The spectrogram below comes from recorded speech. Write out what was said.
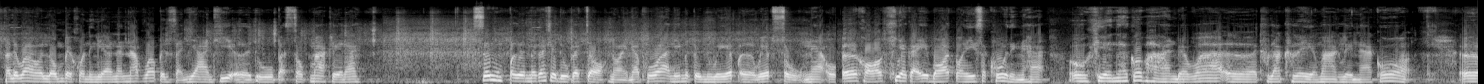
เขาเรียกว่าล้มไปคนหนึ่งแล้วนะนับว่าเป็นสัญญาณที่เออดูบัดซบมากเลยนะซึ่งปืนมันก็จะดูกระจอกหน่อยนะ เพราะว่าอันนี้มันเป็นเวฟเออเวฟสูงนะเออขอเคลียร์กับไอ้บอสตัวนี้สักครู่หนึ่งนะฮะ โอเคนะก็ผ่านแบบว่าเออทุลักทุเลมากเลยนะ ก็เออ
